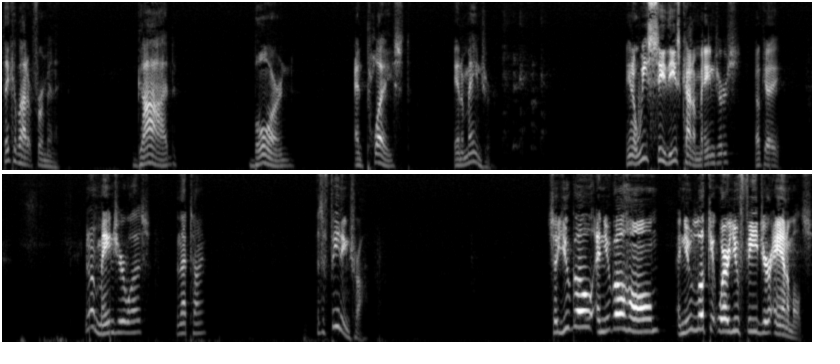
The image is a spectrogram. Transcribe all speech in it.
Think about it for a minute. God born and placed in a manger. You know, we see these kind of mangers, okay? You know what a manger was in that time? It's a feeding trough. So you go and you go home and you look at where you feed your animals.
